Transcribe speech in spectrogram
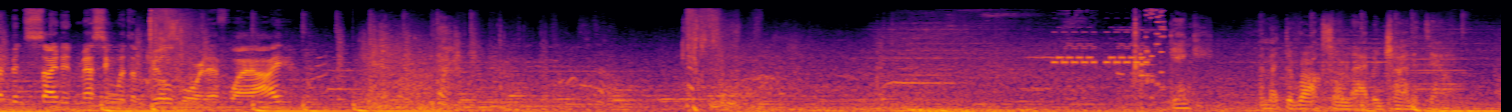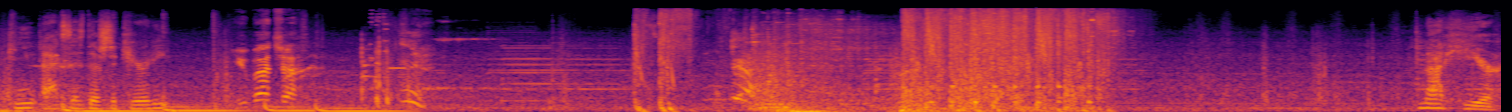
have been sighted messing with a billboard, FYI. Ganke, I'm at the Roxxon lab in Chinatown. Can you access their security? You betcha. Not here.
